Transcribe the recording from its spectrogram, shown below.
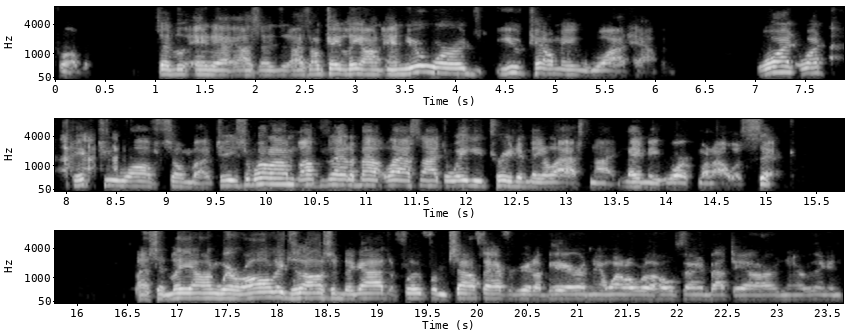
trouble. Said, and I said, I said, okay, Leon, in your words, you tell me what happened. What what ticked you off so much? He said, Well, I'm upset about last night, the way you treated me last night made me work when I was sick. I said, Leon, we're all exhausted. The guys that flew from South Africa up here and they went over the whole thing about the hour and everything. And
